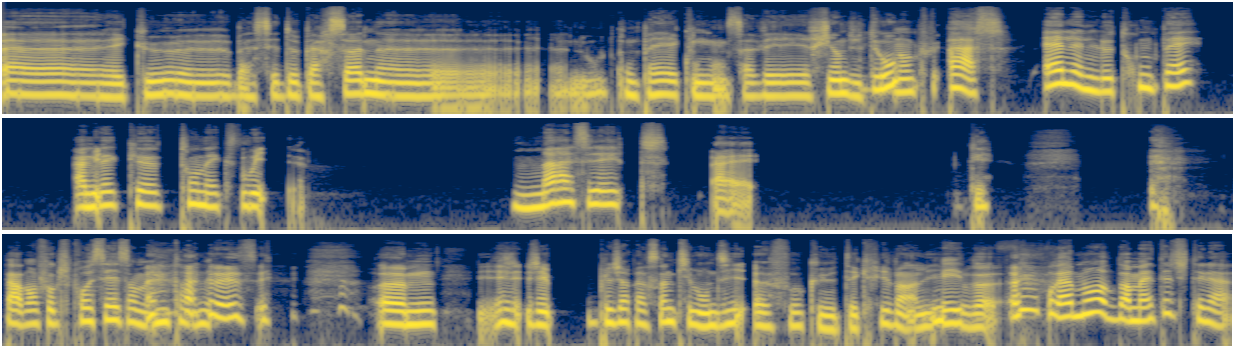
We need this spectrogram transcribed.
et que bah, ces deux personnes nous trompaient et qu'on ne savait rien du tout. Non plus. Ah, elle, elle le trompait avec euh, ton ex. Oui. Mazette. Ouais. Ok. Pardon, faut que je processe en même temps. Euh, j'ai plusieurs personnes qui m'ont dit euh, faut que tu écrives un livre. Mais vraiment, dans ma tête, j'étais là.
